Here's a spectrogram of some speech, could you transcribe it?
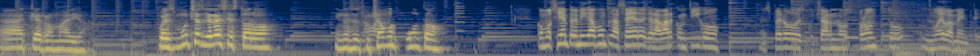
Ah, qué Romario. Pues muchas gracias, Toro. Y nos escuchamos pronto. Como siempre, amiga, fue un placer grabar contigo. Espero escucharnos pronto nuevamente.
